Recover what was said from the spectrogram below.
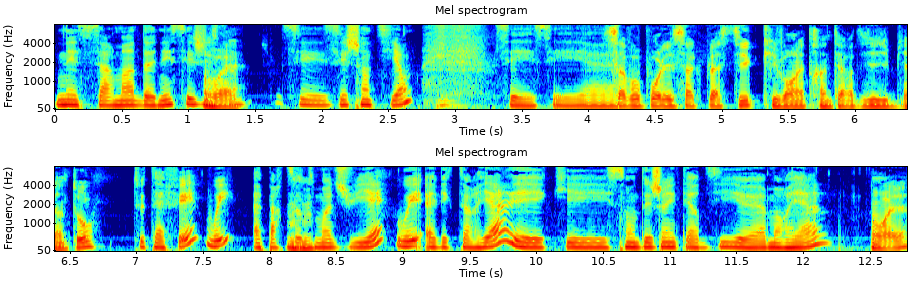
nécessairement donner ces, ces échantillons. C'est, Ça vaut pour les sacs plastiques qui vont être interdits bientôt. Tout à fait, oui, à partir du mhm. mois de juillet, oui, à Victoria et qui sont déjà interdits à Montréal. Ouais.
